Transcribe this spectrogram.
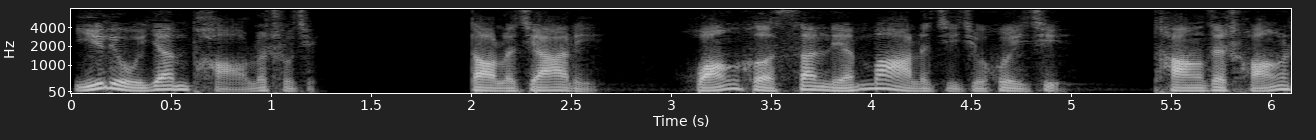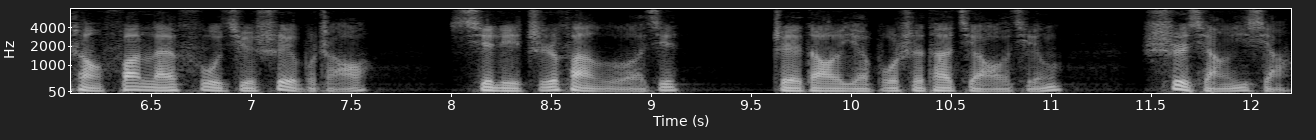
一溜烟跑了出去。到了家里，黄鹤三连骂了几句晦气，躺在床上翻来覆去睡不着，心里直犯恶心。这倒也不是他矫情，试想一想，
